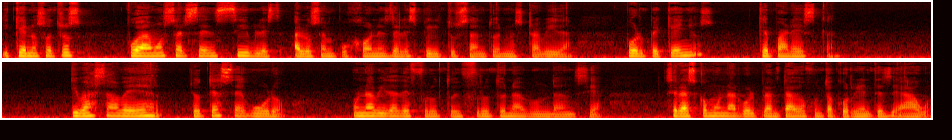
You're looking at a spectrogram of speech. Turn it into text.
y que nosotros podamos ser sensibles a los empujones del Espíritu Santo en nuestra vida, por pequeños que parezcan. Y vas a ver, yo te aseguro, una vida de fruto y fruto en abundancia. Serás como un árbol plantado junto a corrientes de agua,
